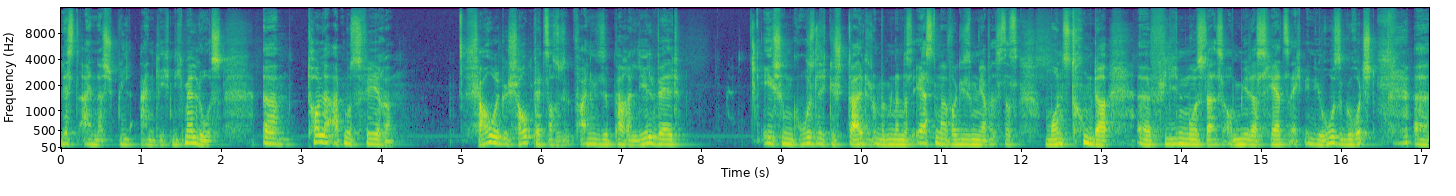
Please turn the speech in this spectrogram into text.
lässt einen das Spiel eigentlich nicht mehr los. Äh, tolle Atmosphäre, schaurige Schauplätze, also vor allem diese Parallelwelt eh schon gruselig gestaltet und wenn man dann das erste Mal vor diesem, ja, was ist das Monstrum da äh, fliehen muss, da ist auch mir das Herz echt in die Hose gerutscht. Äh,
